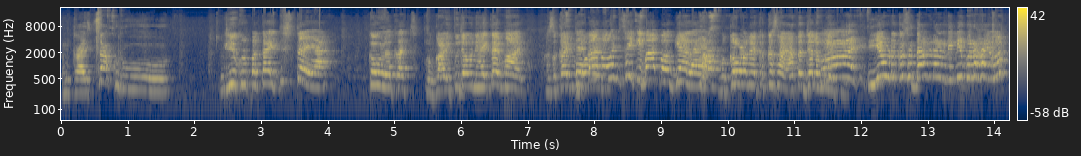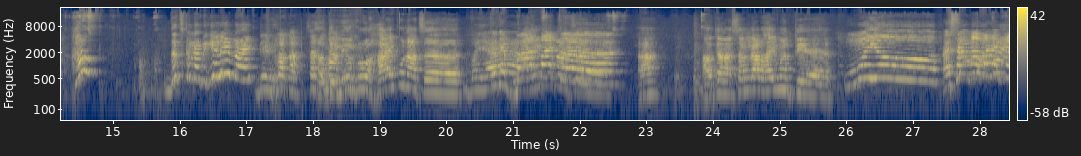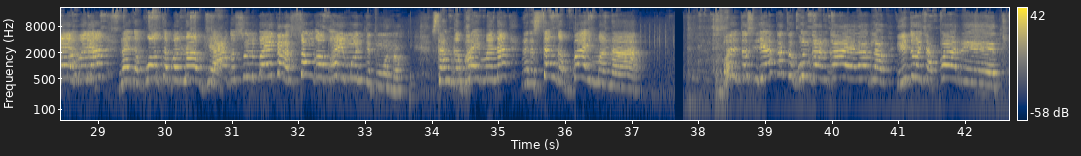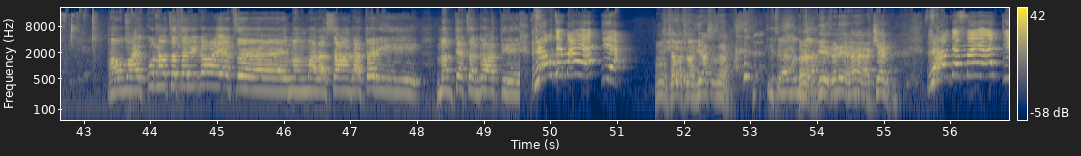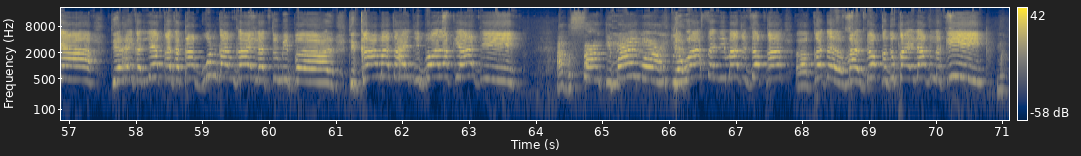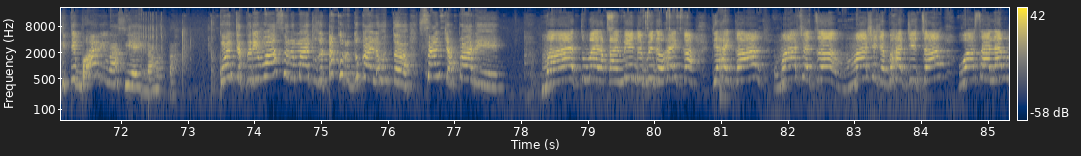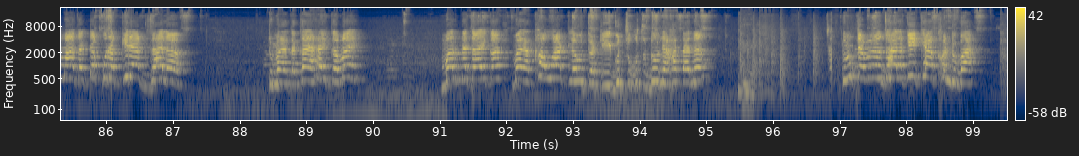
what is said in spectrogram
आणि काय चाकरू. लेकरू पण काय दिसतंय या. कवळकच. मग काय तुझ्यावानी आहे काय माय? कसं काय ते बाबा म्हणते की बाबा गेला. मग कवळा नाही तर कसं आहे? आता की. माय, एवढं कसं दागडावणे मी बरं हाय व खाऊ दचकना बी गेलंय माय. देण ठोका अहो, सारखं ते माग. लेकरू हाय कुणाचं? त्याच्या बापाचं. हा? अहो त्याला संगा भाई म्हणते मयो सांगा बाहेर म्हणा नाही तर कोणतं पण नाव घ्या. अगं सुनबाई त्याला संग भाई म्हणतात म्हण. संग भाई म्हणा नाही तर संग बाई म्हणा भलतच लेकाचं गुणगान गाया लागला इदोच्या पारेत. अहो माय कुणाचं तरी गायचं मग मला सांगा तरी. मग त्याचं गाते. राहू दे माय आत्या. हम्म घे असंच हा. तिथे अजून हा, जा- घे रेडी हा ऍक्शन राहू दे माय आत्या. ते आहे का लेकाचं का गुणगान गायला तुम्ही पण? ती कामात आहे ती बोला की आधी. अगं सांग की माय मग त्या तुझ्या वासानी माझं डोकं अं, कद माझं डोकं दुखायला लागलं की. मग किती भारी वास यायला होता कोणत्या तरी वासन माय तुझं टकुर दुखायला होतं सांगच्या पारे माय तुम्हाला काय मेंदू बिंदू आहे का ते आहे का माशाचं माशाच्या भाजीचा वास आला आणि माझं टकुर किराक झालं तुम्हाला तर काय आहे का माय मरणाचं आहे का मला खाऊ वाटलं होतं की गुच्चू गुच्चू दोन्ही हातानं तुमच्या म्हणून झालं की खेळ खंडोबा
